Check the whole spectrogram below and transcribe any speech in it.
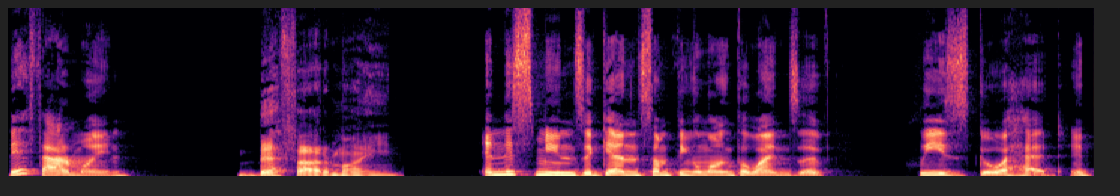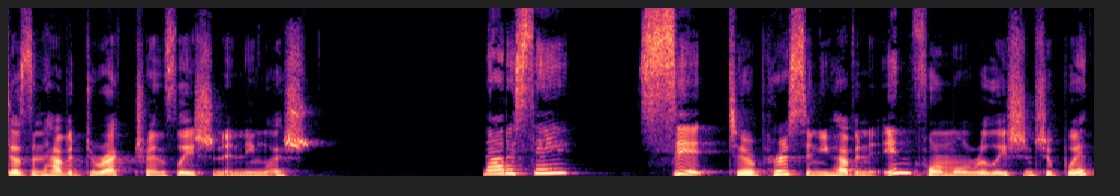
بفرمایین. بفرمایین. And this means again something along the lines of please go ahead. It doesn't have a direct translation in English. Now to say sit to a person you have an informal relationship with,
